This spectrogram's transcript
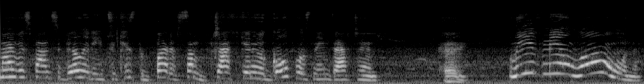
My responsibility to kiss the butt of some jock getting a goalpost named after him. Hey, Leave me alone!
